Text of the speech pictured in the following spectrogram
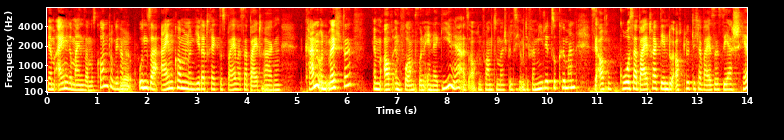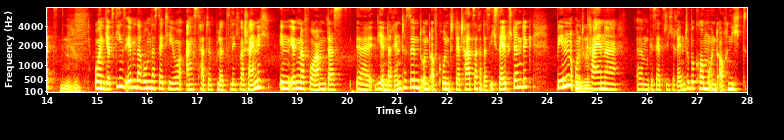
wir haben ein gemeinsames Konto, wir haben Ja. unser Einkommen und jeder trägt das bei, was er beitragen kann und möchte. Ähm, auch in Form von Energie, ja, also auch in Form zum Beispiel sich um die Familie zu kümmern. Ist ja auch ein großer Beitrag, den du auch glücklicherweise sehr schätzt. Und jetzt ging es eben darum, dass der Theo Angst hatte plötzlich, wahrscheinlich in irgendeiner Form, dass äh, wir in der Rente sind und aufgrund der Tatsache, dass ich selbstständig bin und keine ähm, gesetzliche Rente bekomme und auch nicht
